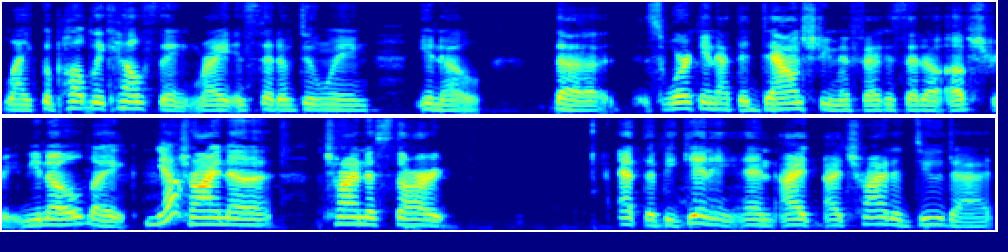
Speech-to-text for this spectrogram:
like the public health thing, right? Instead of doing, you know, the it's working at the downstream effect instead of upstream you know like yep. trying to trying to start at the beginning and i i try to do that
